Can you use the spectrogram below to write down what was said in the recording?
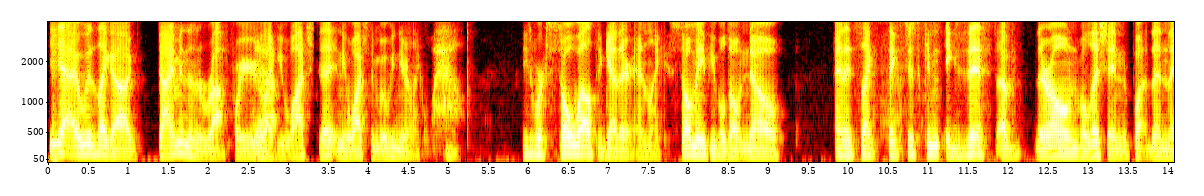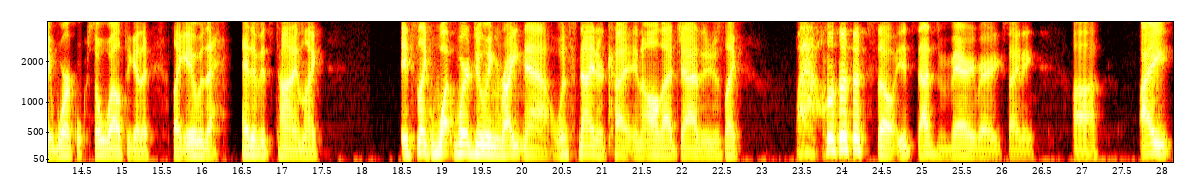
Yeah, it was like a diamond in the rough where you're Yeah. like you watched it and you watched the movie and you're like, wow, these work so well together and like so many people don't know. And it's like they just can exist of their own volition, but then they work so well together. Like it was ahead of its time. Like it's like what we're doing right now with Snyder Cut and all that jazz. And you're just like, wow. so it's that's very, very exciting. Uh I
